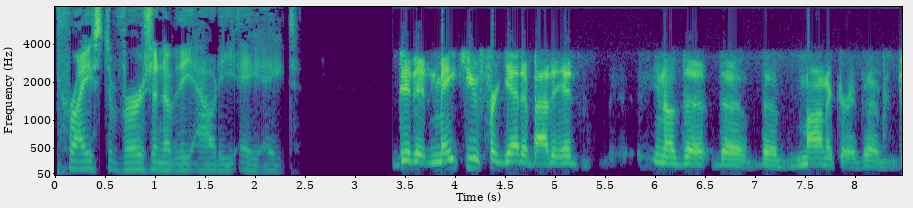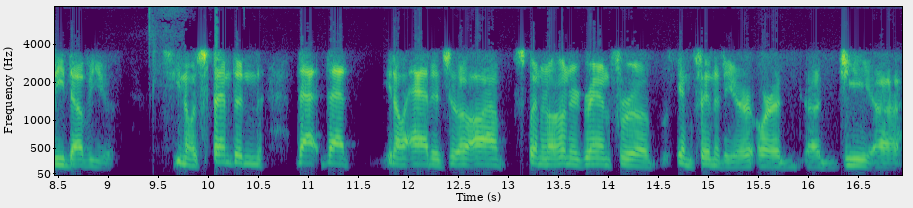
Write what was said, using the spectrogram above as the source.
priced version of the Audi A8 did it make you forget about it? You know the the the moniker, the VW. You know, spending that that you know adage, uh, spending a hundred grand for a Infiniti or or a, a G uh,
